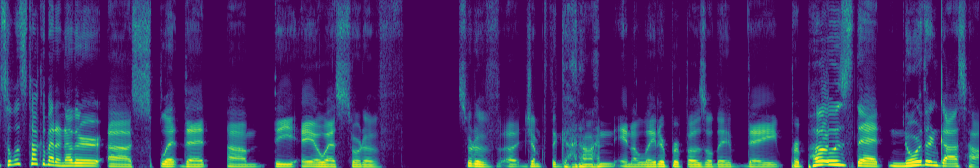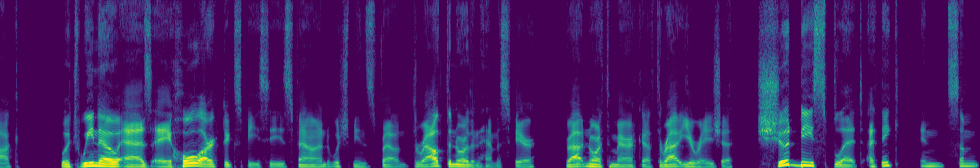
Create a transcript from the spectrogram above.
So let's talk about another uh, split that um, the AOS sort of sort of uh, jumped the gun on in a later proposal. They they proposed that northern goshawk, which we know as a Holarctic species found, which means found throughout the northern hemisphere, throughout North America, throughout Eurasia, should be split. I think in some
